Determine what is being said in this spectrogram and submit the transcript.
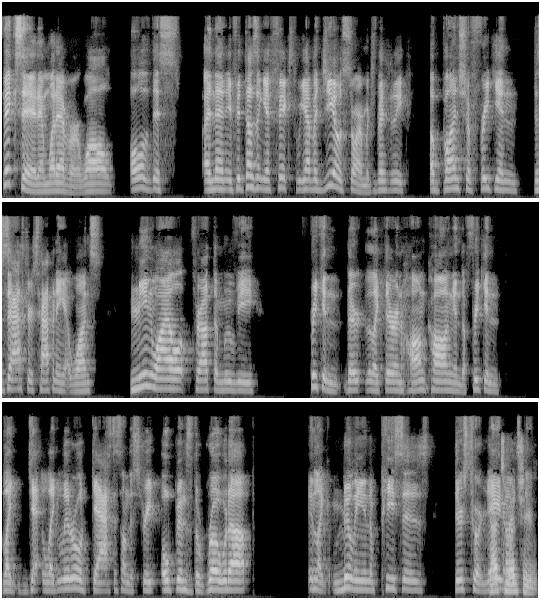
fix it and whatever. While all of this, and then if it doesn't get fixed, we have a geostorm, which is basically a bunch of freaking disasters happening at once. Meanwhile, throughout the movie, freaking they're like they're in Hong Kong and the freaking like get like literal gas that's on the street opens the road up in like million of pieces. There's tornadoes. Not to mention,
